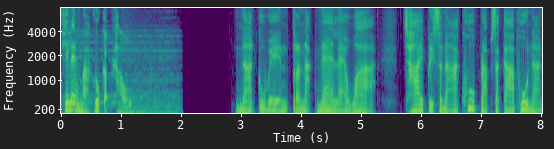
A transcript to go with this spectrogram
ที่เล่นหมากรุกกับเขา นาดกุเวนตระหนักแน่แล้วว่า ชายปริศนาคู่ปรับสกาผู้นั้น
